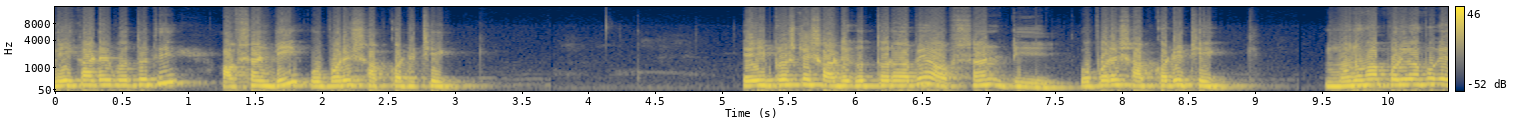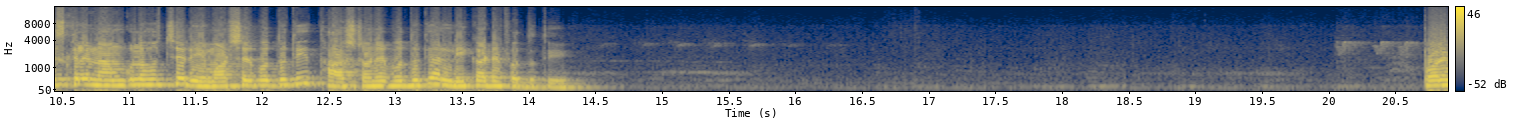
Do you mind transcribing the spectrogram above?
লি কার্ডের পদ্ধতি, অপশান ডি উপরের সবকটি ঠিক। এই প্রশ্নের সঠিক উত্তর হবে অপশান ডি উপরে সবকটি ঠিক। মনোভাব পরিমাপক স্কেলের নামগুলো হচ্ছে রেমার্সের পদ্ধতি, থার্স্টনের পদ্ধতি আর লি কার্ডের পদ্ধতি। পরে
